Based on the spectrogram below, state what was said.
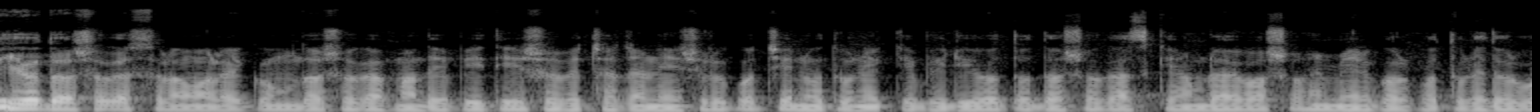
প্রিয় দর্শক, আসসালামু আলাইকুম। দর্শক, আপনাদের প্রীতি, শুভেচ্ছা জানিয়ে শুরু করছি নতুন একটি ভিডিও। তো দর্শক, আজকে আমরা অসহায় মেয়ের গল্প তুলে ধরব।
